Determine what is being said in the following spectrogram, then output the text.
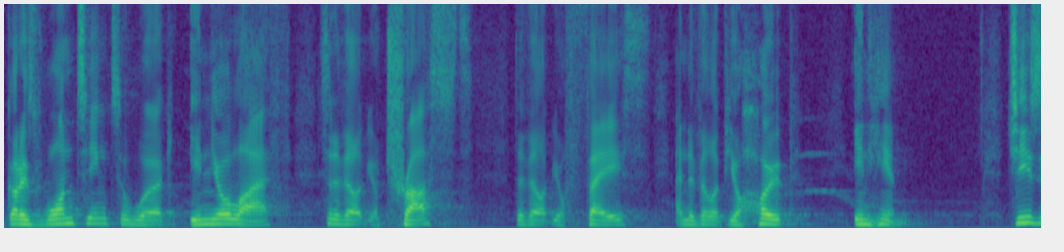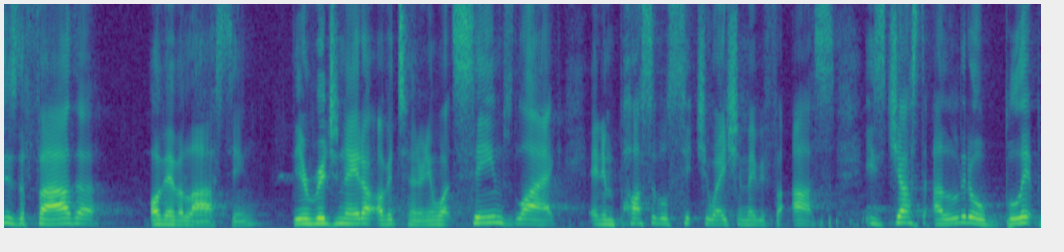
God is wanting to work in your life to develop your trust, develop your faith, and develop your hope in Him. Jesus is the Father of everlasting, the originator of eternity. And what seems like an impossible situation, maybe for us, is just a little blip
